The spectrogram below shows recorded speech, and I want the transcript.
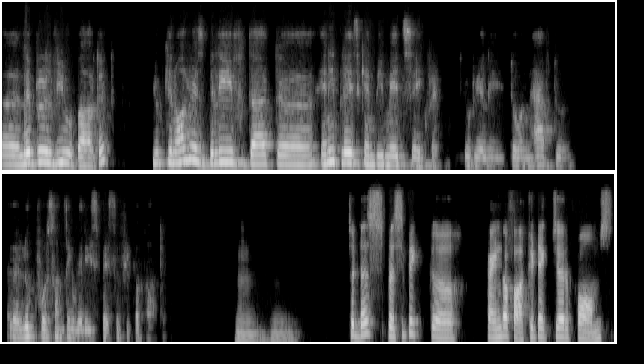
uh, liberal view about it, you can always believe that uh, any place can be made sacred. You really don't have to uh, look for something very specific about it. hmm So, does specific uh, kind of architecture forms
